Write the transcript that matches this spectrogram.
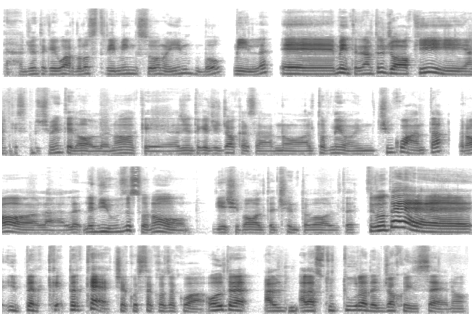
la gente che guarda lo streaming sono in boh, mille, e mentre in altri giochi, anche semplicemente LOL, no? che la gente che ci gioca saranno al torneo in 50, però la, le, le views sono 10 volte, 100 volte. Secondo te il perché, perché c'è questa cosa qua? Oltre al, alla struttura del gioco in sé, no?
